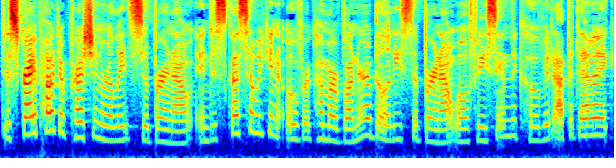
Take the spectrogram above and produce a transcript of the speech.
describe how depression relates to burnout, and discuss how we can overcome our vulnerabilities to burnout while facing the COVID epidemic,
